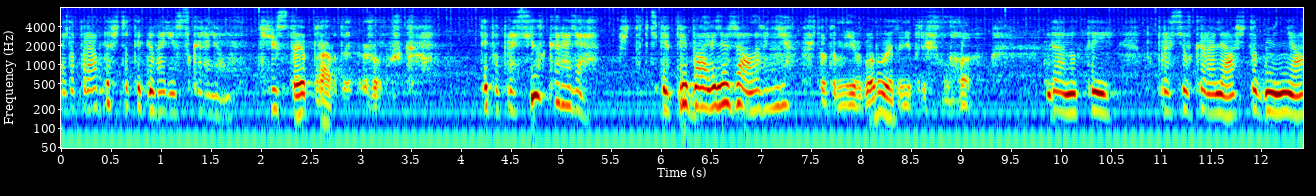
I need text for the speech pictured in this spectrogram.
Это правда, что ты говоришь с королем? чистая правда, женушка. Ты попросил короля, чтобы тебе прибавили жалование? Что-то мне и в голову это не пришло. Да, но ты попросил короля, чтобы меня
